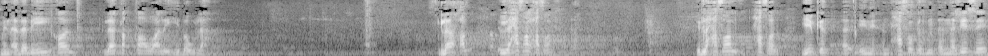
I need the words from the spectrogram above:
من أدبه قال لا تقطعوا عليه بوله. لا حصل اللي حصل حصل. اللي حصل حصل. يمكن يعني انحصرت النجاسة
